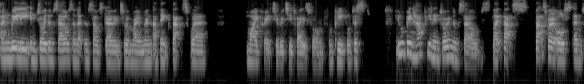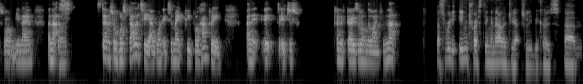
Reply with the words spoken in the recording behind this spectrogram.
and really enjoy themselves and let themselves go into a moment. I think that's where my creativity flows from, from people just people being happy and enjoying themselves. Like that's that's where it all stems from, you know, and that's right. stems from hospitality. I wanted to make people happy and it, it, it just kind of goes along the line from that. That's a really interesting analogy, actually, because um,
